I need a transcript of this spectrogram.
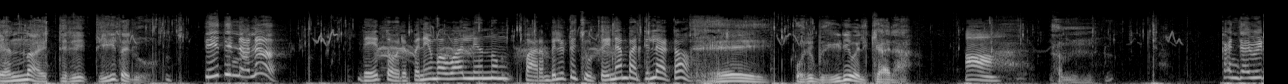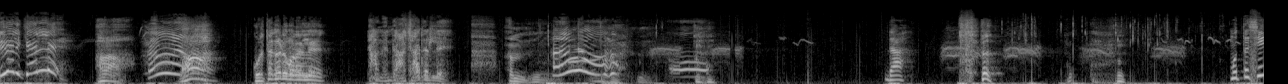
എന്നാ ഇത്തിരി തീ തരൂ. തീ തിന്നാനാ? ദേ തോരപ്പനെയും വവ്വാലിനെയൊന്നും പറമ്പിലിട്ട് ചുട്ടീനാൻ പറ്റില്ല കേട്ടോ. ഏയ് ഒരു ബീഡി വലിക്കാനാ. ആ. കഞ്ചാവീടി ബീഡി വലിക്കാനല്ലേ? ആ, കുരുത്തക്കേട് പറയല്ലേ? ഞാൻ നിന്റെ ആശാരല്ലേ ദാ. മുത്തശ്ശി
